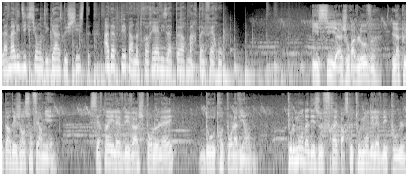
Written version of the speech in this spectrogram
La malédiction du gaz de schiste, adapté par notre réalisateur Martin Ferron. Ici, à Jouravlov, la plupart des gens sont fermiers. Certains élèvent des vaches pour le lait, d'autres pour la viande. Tout le monde a des œufs frais parce que tout le monde élève des poules.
